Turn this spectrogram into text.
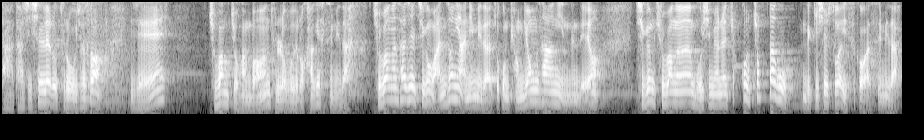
자, 다시 실내로 들어오셔서 이제 주방 쪽 한번 둘러보도록 하겠습니다. 주방은 사실 지금 완성이 아닙니다. 조금 변경사항이 있는데요. 지금 주방은 보시면 조금 좁다고 느끼실 수가 있을 것 같습니다.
